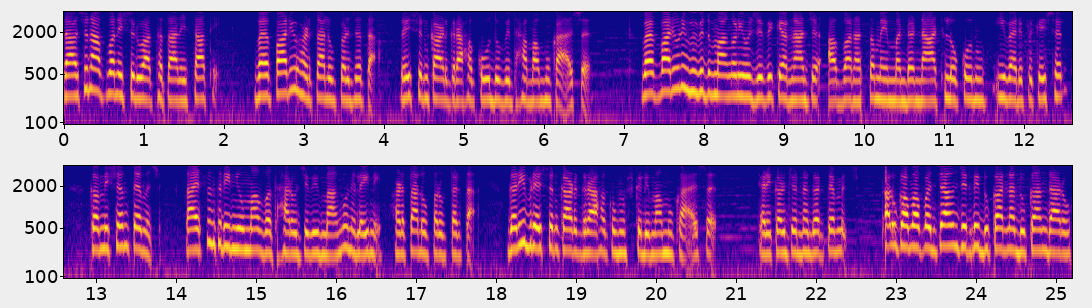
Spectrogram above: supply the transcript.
રાશન આપવાની શરૂઆત થતાની સાથે વેપારીઓ હડતાલ ઉપર જતા. રેશન કાર્ડ ગ્રાહકો દુવિધામાં મુકાયા છે. વેપારીઓની વિવિધ માંગણીઓ જેવી કે અનાજ આવવાના સમયે મંડળના આઠ લોકોનું ઈ વેરિફિકેશન કમિશન તેમજ લાયસન્સ રિન્યુમાં વધારો જેવી માંગોને લઈને હડતાલ ઉપર ઉતરતા ગરીબ રેશન કાર્ડ ગ્રાહકો મુશ્કેલીમાં મુકાયા છે. ત્યારે કરજણનગર તેમજ તાલુકામાં પંચાવન જેટલી દુકાનના દુકાનદારો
